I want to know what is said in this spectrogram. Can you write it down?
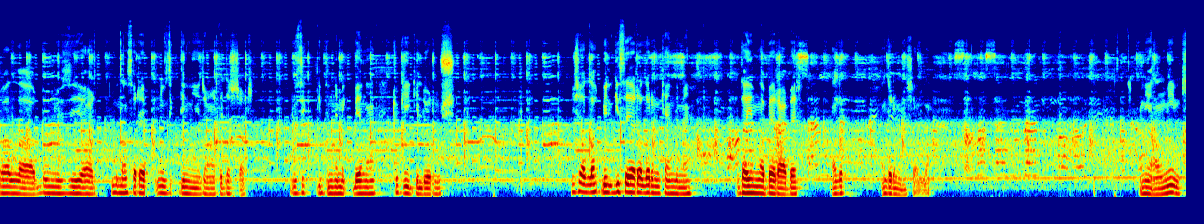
Vallahi bu müziği art- bundan sonra hep müzik dinleyeceğim arkadaşlar. Müzik dinlemek bana çok iyi geliyormuş. İnşallah bilgisayar alırım kendime. Dayımla beraber alıp alırım inşallah. Niye almayayım ki?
